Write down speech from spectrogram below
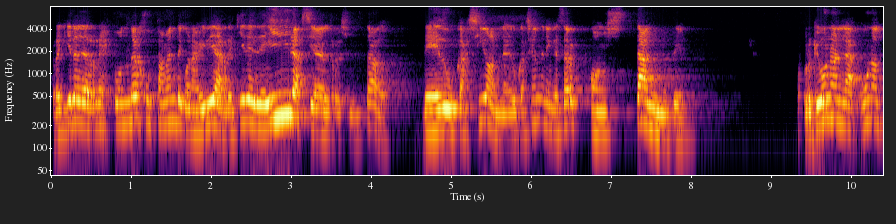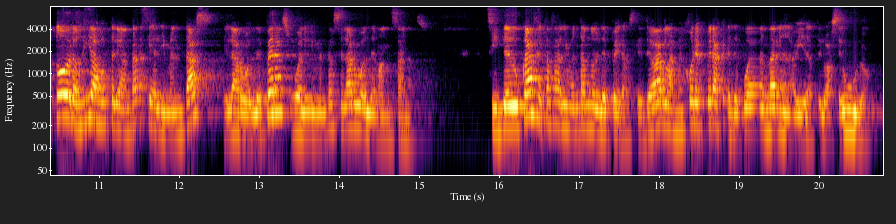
requiere de responder justamente con habilidad, requiere de ir hacia el resultado, de educación. La educación tiene que ser constante. Porque uno, en la, uno todos los días vos te levantás y alimentás el árbol de peras o alimentás el árbol de manzanas. Si te educás, estás alimentando el de peras, que te va a dar las mejores peras que te pueden dar en la vida, te lo aseguro.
